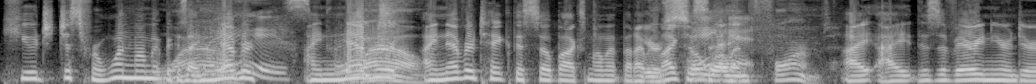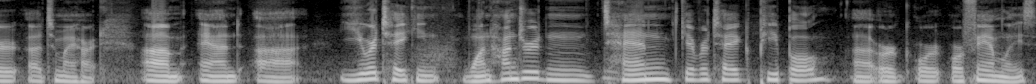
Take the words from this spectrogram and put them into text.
huge, just for one moment, because Wow. I never, Please, I never, Wow. I never take this soapbox moment, but I You're would like so to say well informed. I, I this is a very near and dear uh, to my heart. Um, and uh, you are taking 110, give or take, people uh, or, or, or families,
